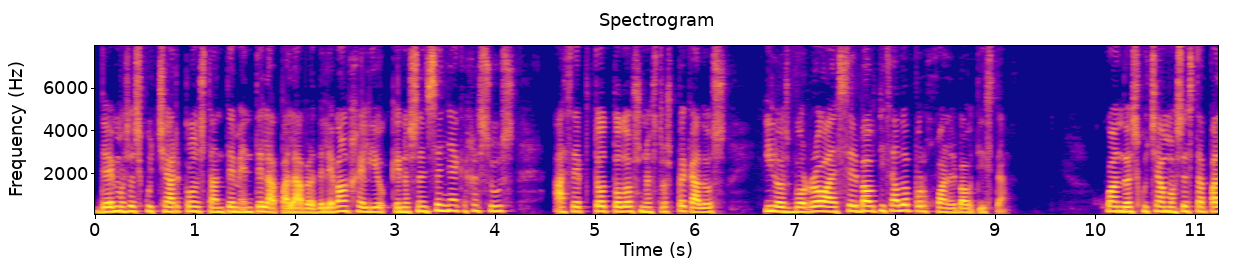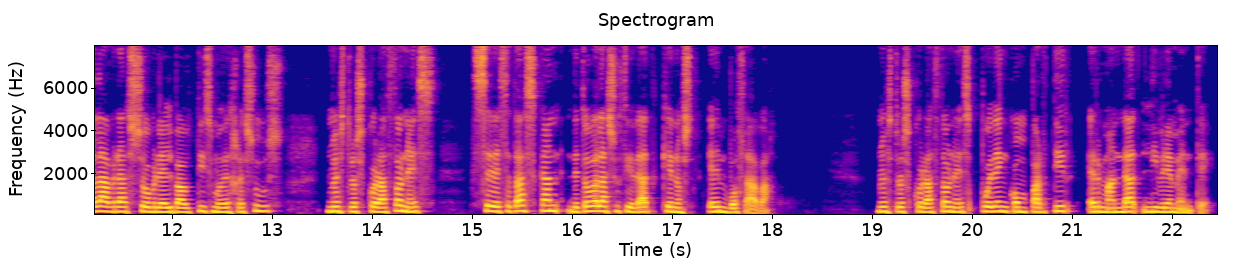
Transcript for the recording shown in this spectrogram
Debemos escuchar constantemente la palabra del Evangelio que nos enseña que Jesús aceptó todos nuestros pecados y los borró al ser bautizado por Juan el Bautista. Cuando escuchamos esta palabra sobre el bautismo de Jesús, nuestros corazones se desatascan de toda la suciedad que nos embozaba. Nuestros corazones pueden compartir hermandad libremente,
